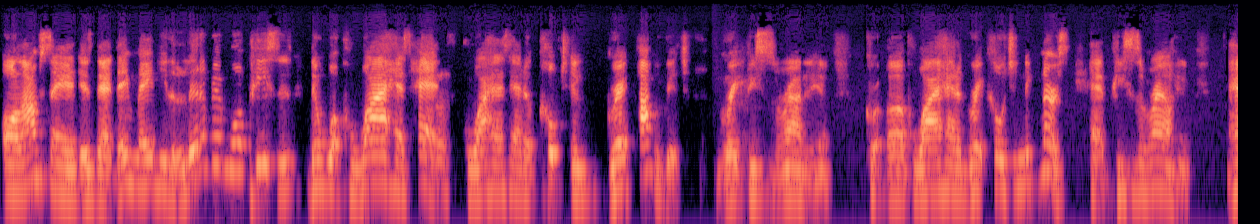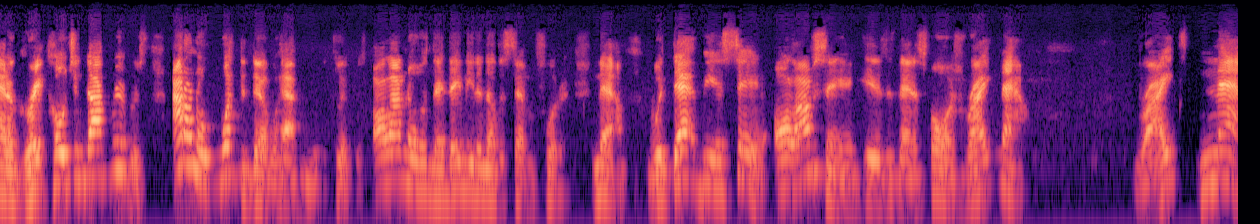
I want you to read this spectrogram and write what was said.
All I'm saying is that they may need a little bit more pieces than what Kawhi has had. Kawhi has had a coach in Gregg Popovich, great pieces around him. Uh, Kawhi had a great coach in Nick Nurse, had pieces around him. Had a great coach in Doc Rivers. I don't know what the devil happened with the Clippers. All I know is that they need another seven footer. Now, with that being said, all I'm saying is, is that as far as right now, right now,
